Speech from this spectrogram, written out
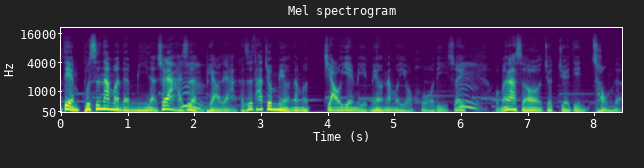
点不是那么的迷人。虽然还是很漂亮，嗯、可是它就没有那么娇艳，也没有那么有活力。所以我们那时候就决定冲了，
